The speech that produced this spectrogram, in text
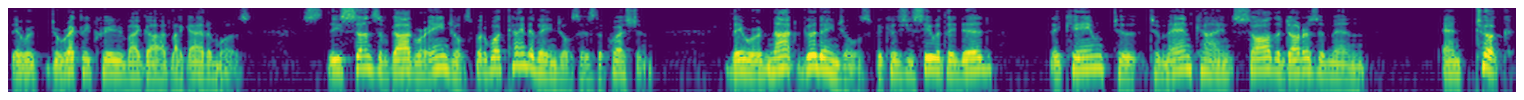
They were directly created by God, like Adam was. These sons of God were angels, but what kind of angels is the question? They were not good angels, because you see what they did? They came to, to mankind, saw the daughters of men, and took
